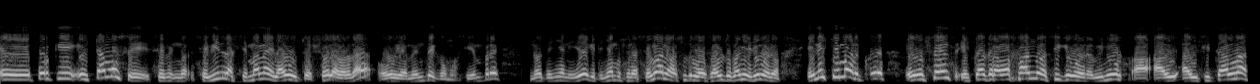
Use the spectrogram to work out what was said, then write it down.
Eh, porque estamos, eh, se, viene la semana del adulto. Yo, la verdad, obviamente, como siempre, no tenía ni idea que teníamos una semana, nosotros los adultos también. Y bueno, en este marco, el CENS está trabajando, así que bueno, vinimos a, visitarla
